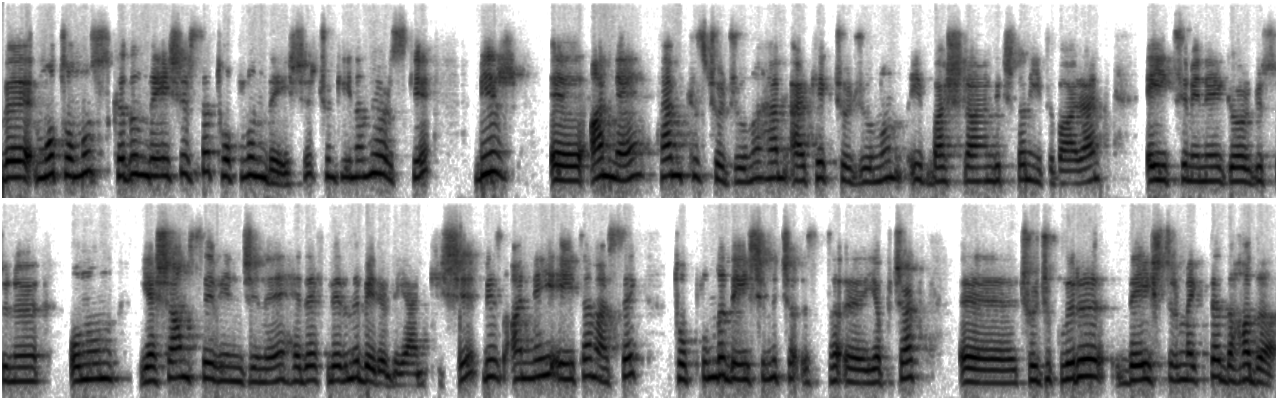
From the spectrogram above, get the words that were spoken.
ve motomuz kadın değişirse toplum değişir. Çünkü inanıyoruz ki bir ee, anne hem kız çocuğunu hem erkek çocuğunun başlangıçtan itibaren eğitimini, görgüsünü, onun yaşam sevincini, hedeflerini belirleyen kişi. Biz anneyi eğitemezsek toplumda değişimi e, yapacak e, çocukları değiştirmekte daha da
